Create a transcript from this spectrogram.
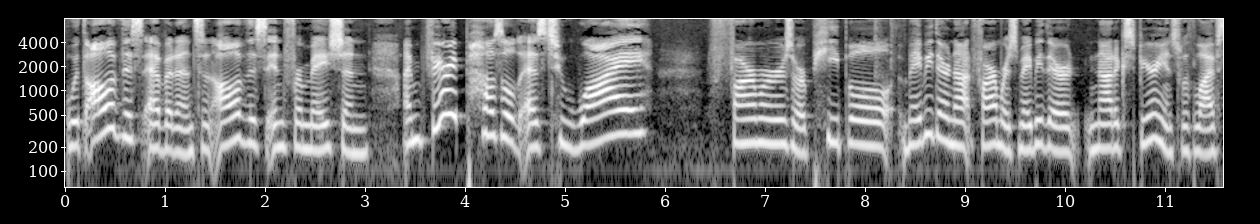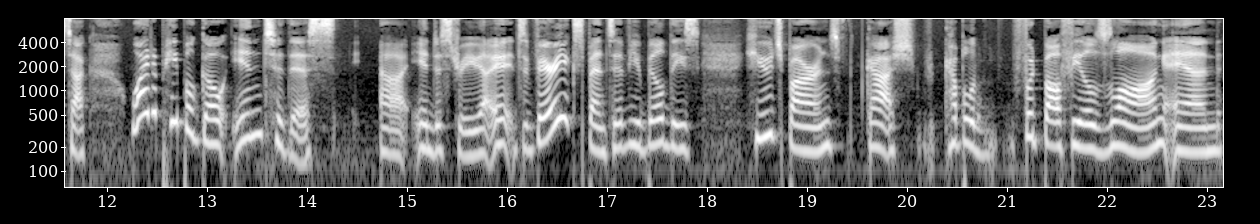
with all of this evidence and all of this information. I'm very puzzled as to why farmers or people, maybe they're not farmers, maybe they're not experienced with livestock, Why do people go into this uh, industry? It's very expensive. You build these huge barns, gosh, a couple of football fields long, and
